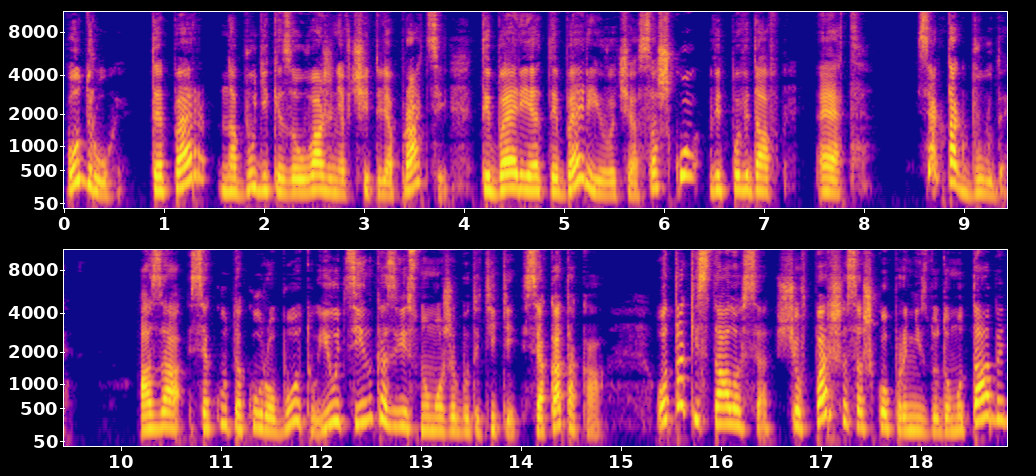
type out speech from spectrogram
По-друге, тепер на будь-яке зауваження вчителя праці Тиберія Тиберійовича Сашко відповідав Ет, сяк так буде. А за сяку таку роботу і оцінка, звісно, може бути тільки сяка така. Отак і сталося, що вперше Сашко приніс додому табель,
